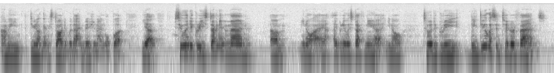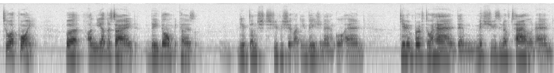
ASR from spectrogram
I mean, do not get me started with that invasion angle, but yeah, to a degree, Stephanie McMahon, um, you know, I, I agree with Stephanie, uh, you know, to a degree, they do listen to their fans, to a point, but on the other side, they don't because they've done stupid shit like the invasion angle and giving birth to a hand and misusing of talent and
